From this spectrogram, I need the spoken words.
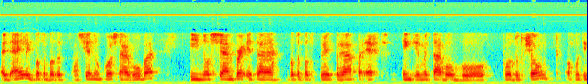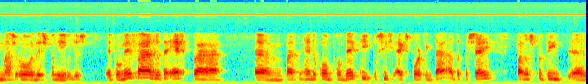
uiteindelijk wat, wat het haciendo kost naar Aruba e nós sempre está wat wat preparar para echt incrementável produção of wat die mais hora disponível. Dus a primeira fase é echt para um, para hen compreender que precies exporting está, até per se para nos poder uh,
